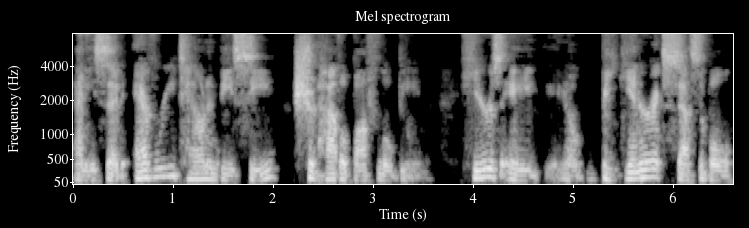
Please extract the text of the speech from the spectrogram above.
And he said every town in BC should have a Buffalo Bean here's a you know beginner accessible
